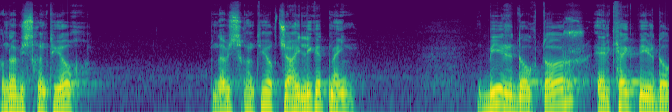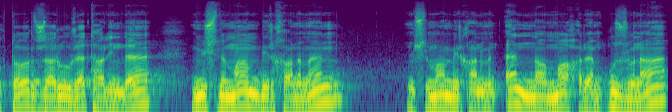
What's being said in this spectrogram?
Bunda bir sıkıntı yok. Bunda bir sıkıntı yok. Cahillik etmeyin. Bir doktor, erkek bir doktor zaruret halinde Müslüman bir hanımın Müslüman bir hanımın en namahrem uzvuna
